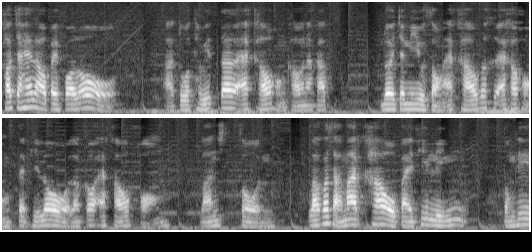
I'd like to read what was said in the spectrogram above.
เขาจะให้เราไป follow อ่ตัว Twitter account ของเขานะครับ โดยจะมีอยู่ 2 account ก็คือ account ของ Step Hero แล้วก็ account ของ Lunch Zone เราก็สามารถเข้าไปที่ลิงก์ ตรงที่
